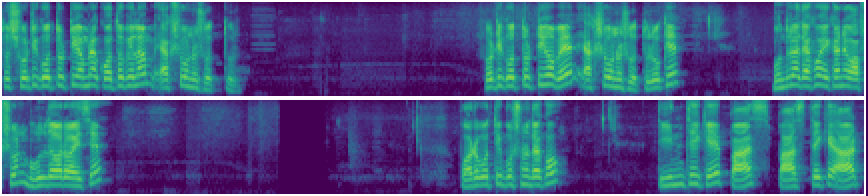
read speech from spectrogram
তো সঠিক উত্তরটি আমরা কত পেলাম? একশো উনসত্তর। সঠিক উত্তরটি হবে একশো উনসত্তর, ওকে? বন্ধুরা দেখো, এখানে অপশন ভুল দেওয়া রয়েছে। পরবর্তী প্রশ্ন দেখো। তিন থেকে পাঁচ পাঁচ থেকে আট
